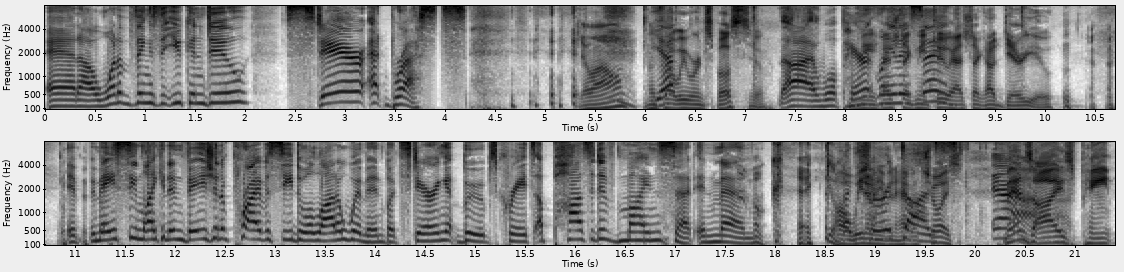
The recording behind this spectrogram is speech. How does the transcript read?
And uh, one of the things that you can do: stare at breasts. Well, I Yep. thought we weren't supposed to. Uh, well, apparently me, they hashtag me say too. Hashtag how dare you? it may seem like an invasion of privacy to a lot of women, but staring at boobs creates a positive mindset in men. okay. Oh, we sure don't even it have does. a choice. Men's eyes paint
